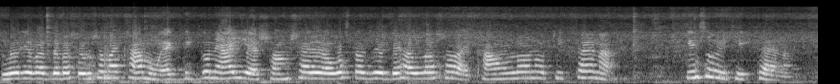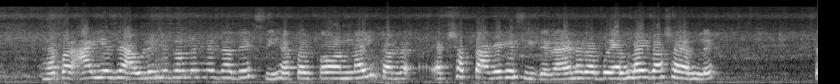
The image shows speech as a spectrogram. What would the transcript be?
ধরে বাজে বা কোন সময় খামো? একদিক গনে আইয়া সংসারের অবস্থা যে বেহাল দশা হয় খাওয়ানো ঠিক থাকে না, কিছুই ঠিক থাকে না। হ্যাঁ পর আইয়ে যে আউলেনে জাউলেনে যা দেখছি হ্যাঁ তার কর নাই, কারণ এক সপ্তাহ আগে গেছি যে রায়নের আব্বু এল্লাই বাসায় আনলে। তো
